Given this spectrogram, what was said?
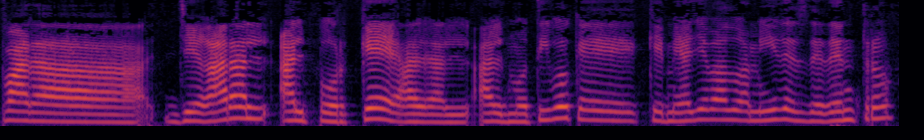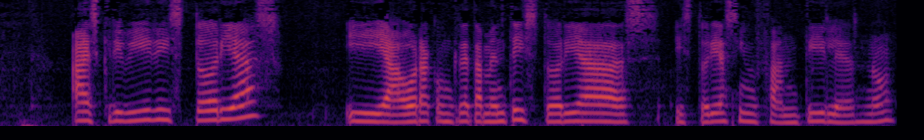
para llegar al, al porqué, al, al motivo que, que me ha llevado a mí desde dentro a escribir historias y ahora concretamente historias, historias infantiles, ¿no?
